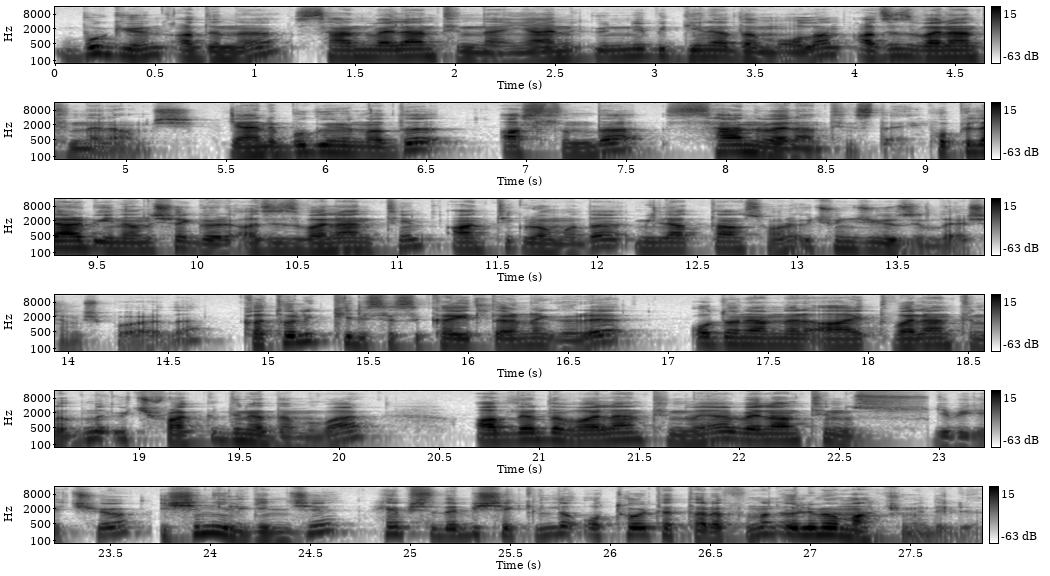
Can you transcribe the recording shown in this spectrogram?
Bugün adını San Valentin'den yani ünlü bir din adamı olan Aziz Valentin'den almış. Yani bugünün adı aslında San Valentine's Day. Popüler bir inanışa göre Aziz Valentin Antik Roma'da milattan sonra 3. yüzyılda yaşamış bu arada. Katolik kilisesi kayıtlarına göre o dönemlere ait Valentin adında 3 farklı din adamı var. Adları da Valentin veya Valentinus gibi geçiyor. İşin ilginci hepsi de bir şekilde otorite tarafından ölüme mahkum ediliyor.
